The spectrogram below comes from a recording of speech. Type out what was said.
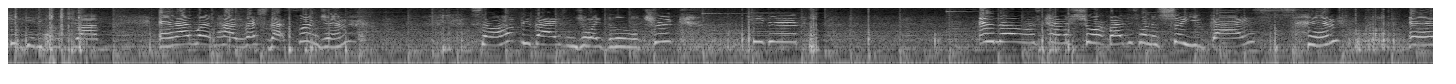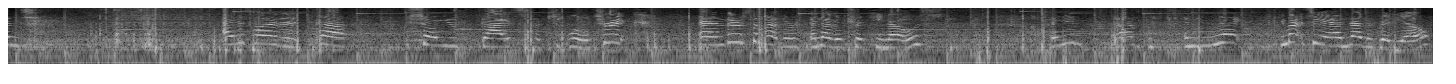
he did a good job. And I let him have the rest of that Slim Jim. So I hope you guys enjoyed the little trick he did. And that was kind of short, but I just wanted to show you guys him. And I just wanted to kind of show you guys a cute little trick. And there's some other, another trick he knows. I mean, and you might, you might see another video.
